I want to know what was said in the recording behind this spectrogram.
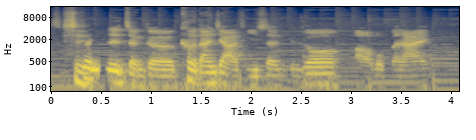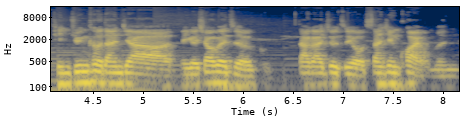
是甚至整个客单价的提升，比如说啊、呃、我本来平均客单价每个消费者大概就只有三千块，我们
